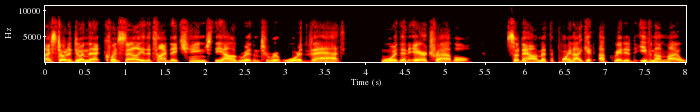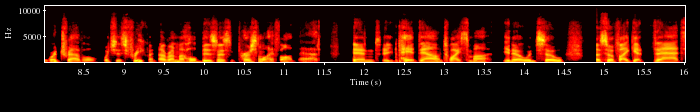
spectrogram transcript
I started doing that coincidentally the time they changed the algorithm to reward that more than air travel. So now I'm at the point I get upgraded even on my award travel, which is frequent. I run my whole mm-hmm. business and personal life on that and uh, pay it down twice a month, you know. And so uh, so if I get that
